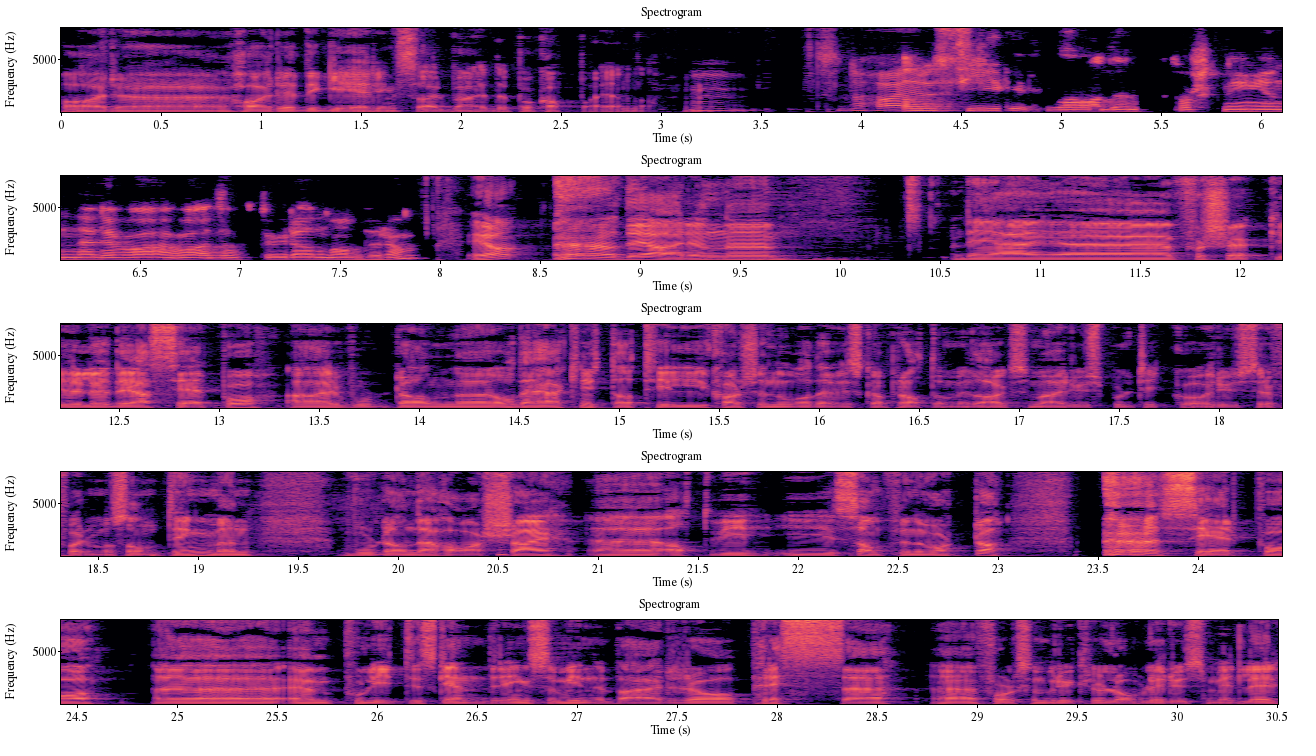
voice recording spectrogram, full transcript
har, eh, har redigeringsarbeidet på kappa igjen, da. Mm. Så du har Kan du si litt hva den forskningen, eller hva, hva doktorgraden handler om? Ja, det er en eh, Det jeg eh, forsøker, eller det jeg ser på, er hvordan eh, Og det er knytta til kanskje noe av det vi skal prate om i dag, som er ruspolitikk og rusreform og sånne ting, men hvordan det har seg eh, at vi i samfunnet vårt da ser på en politisk endring som innebærer å presse folk som bruker ulovlige rusmidler,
